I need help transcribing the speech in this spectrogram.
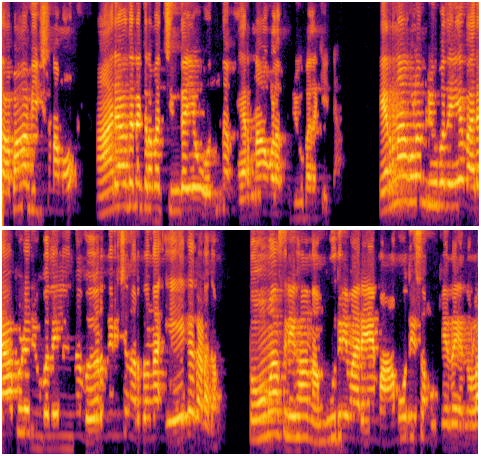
സഭാവീക്ഷണമോ ആരാധനക്രമ ചിന്തയോ ഒന്നും എറണാകുളം രൂപതയ്ക്കില്ല. എറണാകുളം രൂപതയെ വരാപ്പുഴ രൂപതയിൽ നിന്ന് വേർതിരിച്ചു നിർത്തുന്ന ഏക ഘടകം തോമസ് ലിഹ നമ്പൂതിരിമാരെ മാമോദിസ മുക്കിയത് എന്നുള്ള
